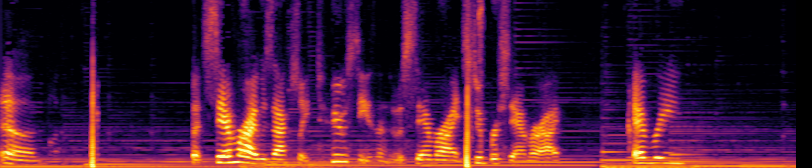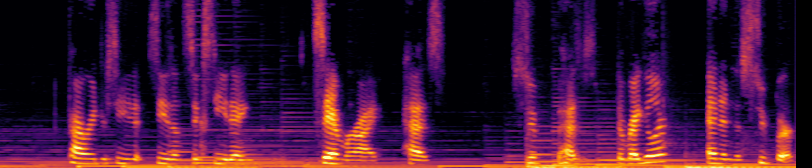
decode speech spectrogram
Um, but Samurai was actually two seasons. It was Samurai and Super Samurai. Every Power Ranger se- season succeeding Samurai has sup- has the regular and then the Super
